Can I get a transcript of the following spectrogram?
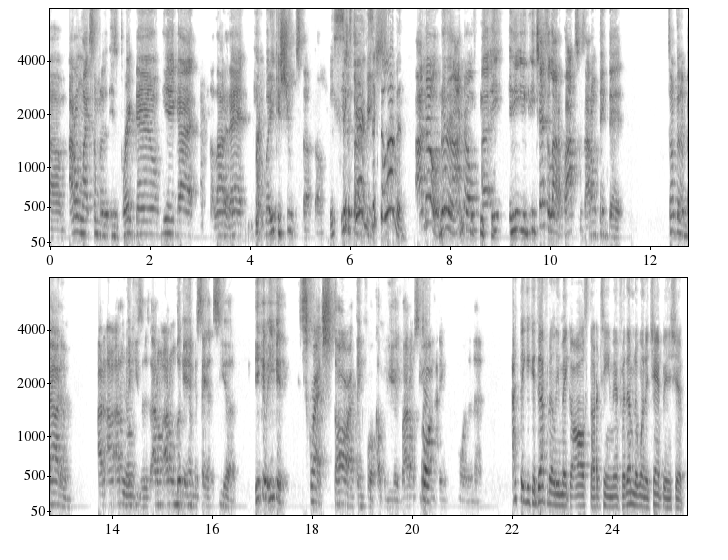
Um, I don't like some of the, his breakdown. He ain't got a lot of that, he, but he can shoot and stuff though. He's He's 6'10", 6'11". I know, no, no, no I know. Uh, he, he he checks a lot of boxes. I don't think that something about him. I, I, I don't You think know- he's. A, I don't. I don't look at him and say see a. He could he could scratch star. I think for a couple of years, but I don't see Well, anything more than that. I think he could definitely make an All Star team, and for them to win a championship,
